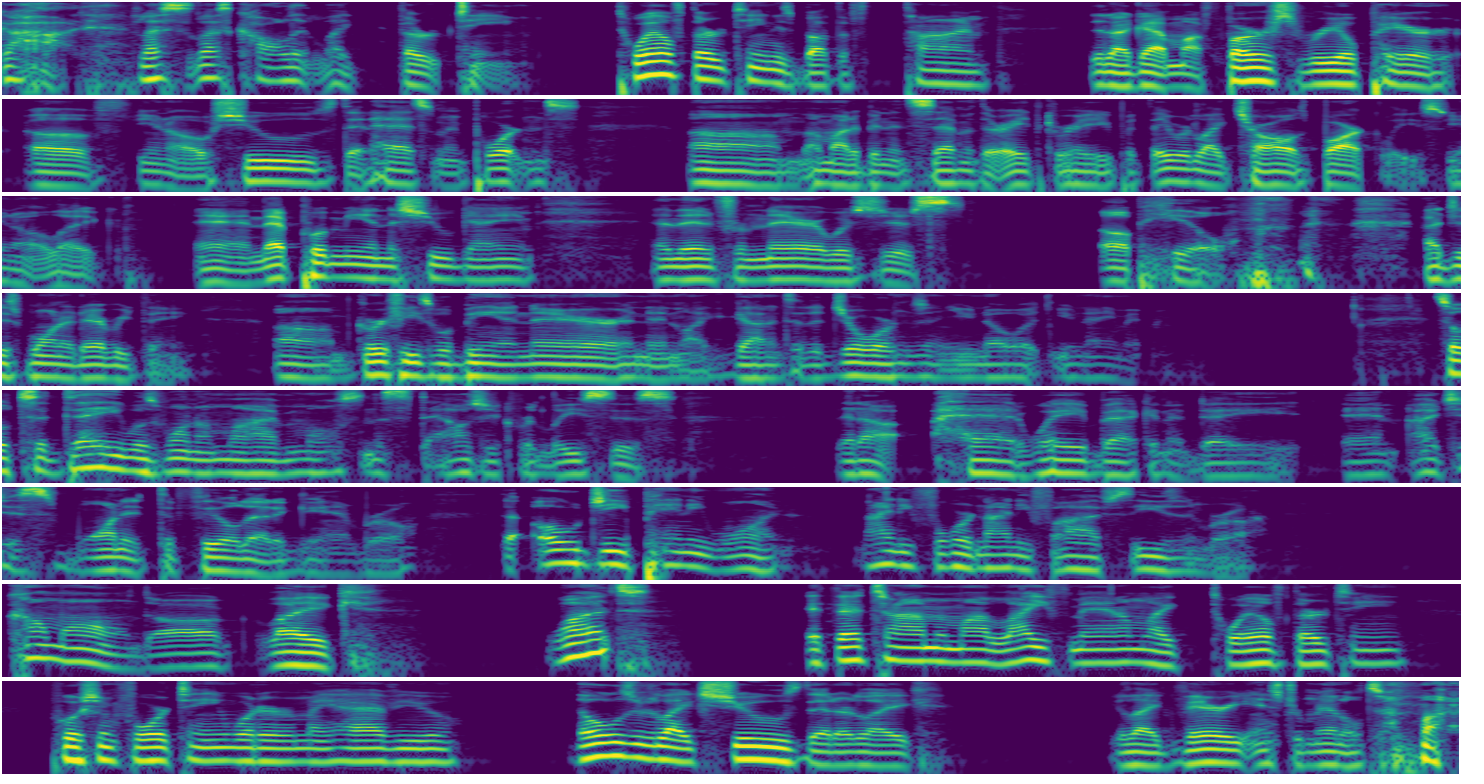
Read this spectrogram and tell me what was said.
God, let's let's call it like 13. 12, 13 is about the time that I got my first real pair of, you know, shoes that had some importance. Um, I might have been in seventh or eighth grade, but they were like Charles Barkley's, you know, like, and that put me in the shoe game. And then from there, it was just uphill. I just wanted everything. Um, Griffey's would be in there, and then like got into the Jordans, and you know it, you name it. So today was one of my most nostalgic releases that I had way back in the day, and I just wanted to feel that again, bro. The OG Penny One, 94 95 season, bro. Come on, dog. Like, what? At that time in my life, man, I'm like 12, 13, pushing 14, whatever may have you. Those are like shoes that are like, you're like very instrumental to my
